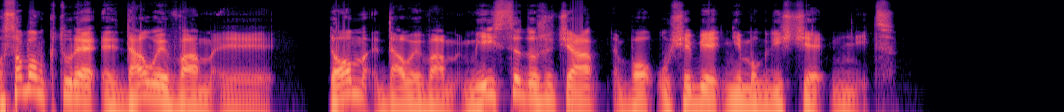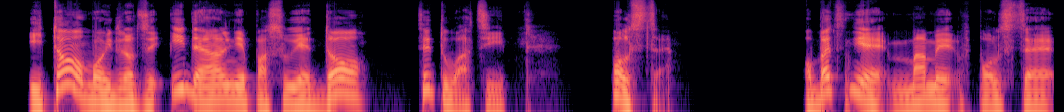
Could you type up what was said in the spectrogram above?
osobom, które y, dały wam y, dom, dały wam miejsce do życia, bo u siebie nie mogliście nic. I to, moi drodzy, idealnie pasuje do sytuacji w Polsce. Obecnie mamy w Polsce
